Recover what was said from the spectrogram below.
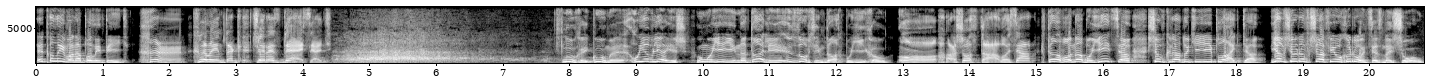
Е, Коли вона полетить? Ха, хвилин так через десять. Слухай, куме, уявляєш, у моєї Наталі зовсім дах поїхав. О, а що сталося? Та вона боїться, що вкрадуть її плаття. Я вчора в шафі охоронця знайшов.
